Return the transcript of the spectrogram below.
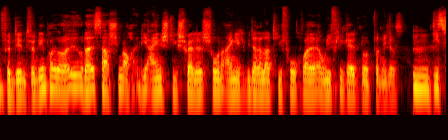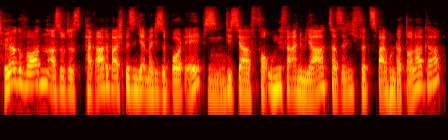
für den, für den Preis? Oder, oder ist da schon auch die Einstiegsschwelle schon eigentlich wieder relativ hoch, weil irgendwie viel Geld notwendig ist? Mm, die ist höher geworden. Also das Paradebeispiel sind ja immer diese Board Apes, mhm. die es ja vor ungefähr einem Jahr tatsächlich für 200 Dollar gab.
